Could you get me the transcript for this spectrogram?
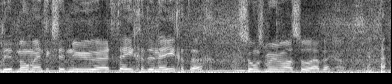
dit moment, ik zit nu uh, tegen de 90. Soms moet je mazzel hebben. Ja,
